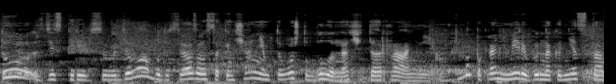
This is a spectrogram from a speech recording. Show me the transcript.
то здесь, скорее всего, дела будут связаны с окончанием того, что было начато ранее. Ну, по крайней мере, вы наконец-то,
